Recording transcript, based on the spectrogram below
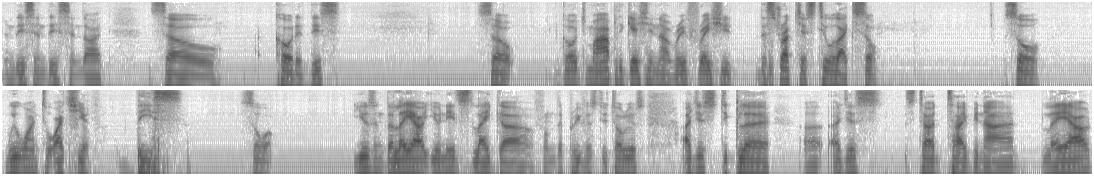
and this and this and that. So I coded this. So go to my application and refresh it. The structure is still like so. So we want to achieve this. So using the layout units like uh, from the previous tutorials I just declare uh, I just start typing a layout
